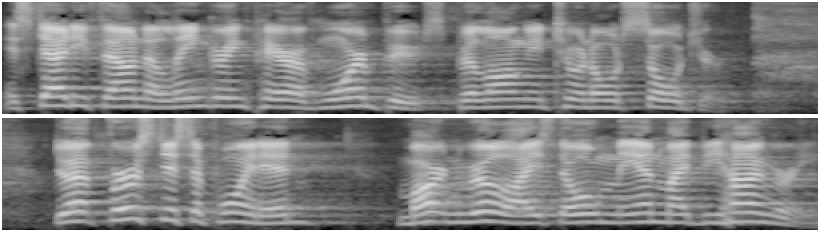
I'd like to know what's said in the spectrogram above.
Instead, he found a lingering pair of worn boots belonging to an old soldier. Though at first disappointed, Martin realized the old man might be hungry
